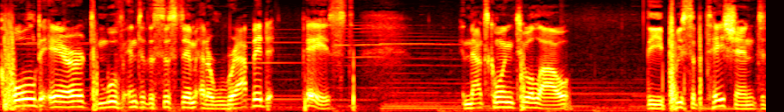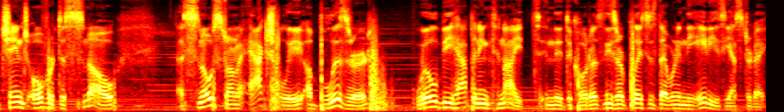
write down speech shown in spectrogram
cold air to move into the system at a rapid pace, and that's going to allow the precipitation to change over to snow. A snowstorm, actually, a blizzard will be happening tonight in the Dakotas. These are places that were in the 80s yesterday.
